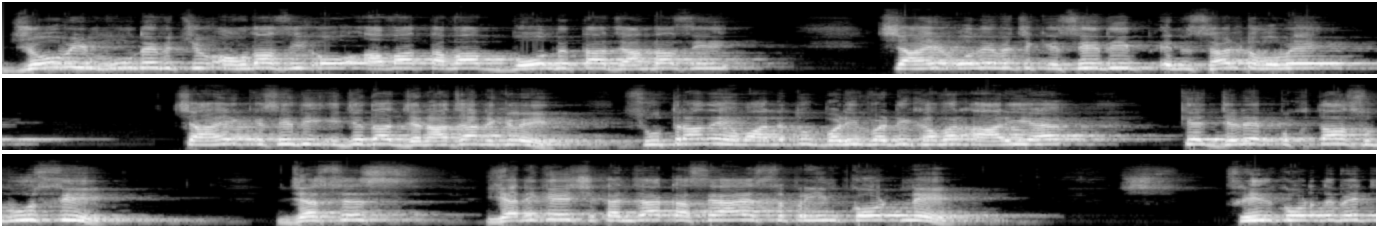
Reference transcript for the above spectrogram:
ਜੋ ਵੀ ਮੂੰਹ ਦੇ ਵਿੱਚੋਂ ਆਉਂਦਾ ਸੀ, ਉਹ ਆਵਾ ਤਵਾ ਬੋਲ ਦਿੱਤਾ ਜਾਂਦਾ ਸੀ। ਚਾਹੇ ਉਹਦੇ ਵਿੱਚ ਕਿਸੇ ਦੀ ਇਨਸਲਟ ਹੋਵੇ ਚਾਹੇ ਕਿਸੇ ਦੀ ਇੱਜ਼ਤ ਦਾ ਜਨਾਜ਼ਾ ਨਿਕਲੇ। ਸੂਤਰਾਂ ਦੇ ਹਵਾਲੇ ਤੋਂ ਬੜੀ ਵੱਡੀ ਖਬਰ ਆ ਰਹੀ ਹੈ ਕਿ ਜਿਹੜੇ ਪੁਖਤਾ ਸਬੂਤ ਸੀ, ਜਸਟਿਸ ਯਾਨੀ ਕਿ ਸ਼ਿਕੰਜਾ ਕੱਸਿਆ ਹੈ ਸੁਪਰੀਮ ਕੋਰਟ ਨੇ। ਫਰੀਦਕੋਟ ਦੇ ਵਿੱਚ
